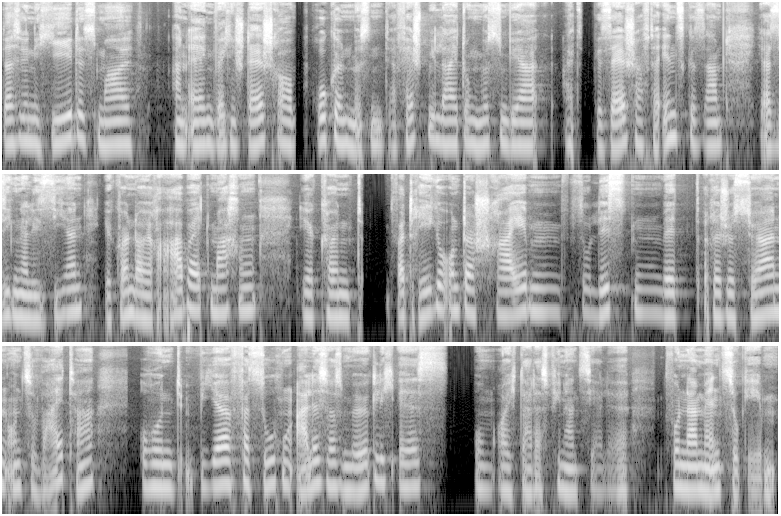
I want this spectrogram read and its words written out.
dass wir nicht jedes Mal an irgendwelchen Stellschrauben ruckeln müssen. Der Festspielleitung müssen wir als Gesellschafter insgesamt ja signalisieren, ihr könnt eure Arbeit machen, ihr könnt Verträge unterschreiben, so Listen mit Regisseuren und so weiter. Und wir versuchen alles, was möglich ist, um euch da das finanzielle Fundament zu geben.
